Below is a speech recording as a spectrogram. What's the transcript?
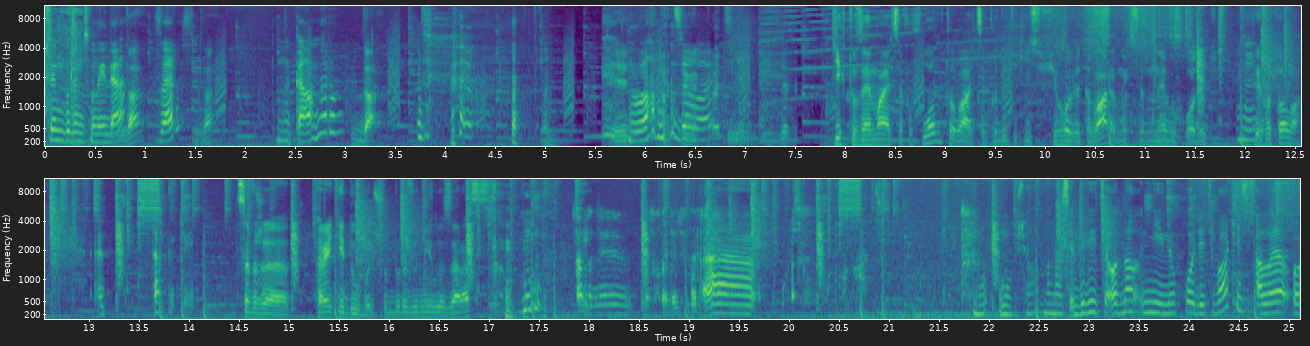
Цим будемо дзвонити, да? Да. Зараз? Да? На камеру? Да. Ну ладно, працює, давай. працює. Ті, хто займається фуфлом товар, це продають якісь фігові товари, в них це не виходить. Ти готова? Е, Так, Це вже третій дубль, щоб ви розуміли зараз. А вони підходять в е, ну, ну все, 12. Дивіться, одна ні, не входять в вартість, але е,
